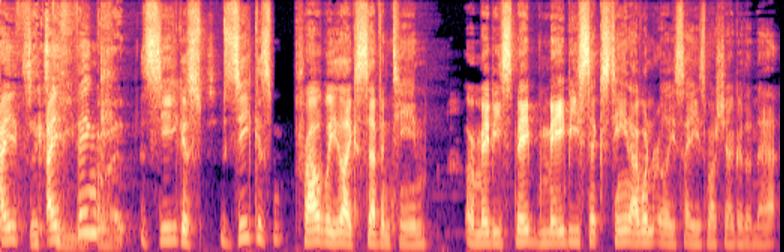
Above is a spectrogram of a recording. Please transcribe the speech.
I 16, I think but- Zeke is Zeke is probably like seventeen or maybe maybe maybe sixteen. I wouldn't really say he's much younger than that.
